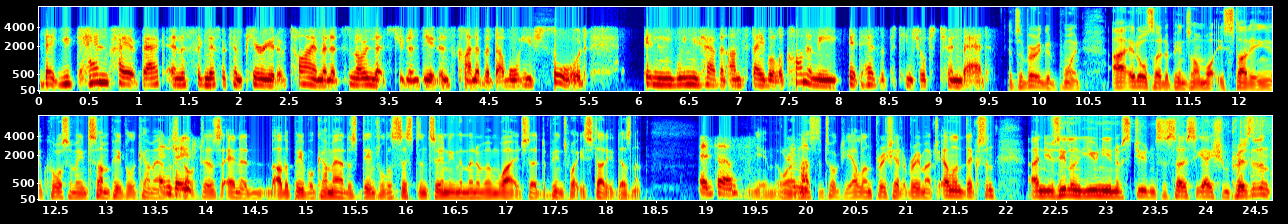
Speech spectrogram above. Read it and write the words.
that you can pay it back in a significant period of time, and it's known that student debt is kind of a double-edged sword. And when you have an unstable economy, it has the potential to turn bad. It's a very good point. Uh, it also depends on what you're studying. Of course, I mean, some people come out Indeed. as doctors, and other people come out as dental assistants earning the minimum wage. So it depends what you study, doesn't it? It does. Yeah, all right. Nice to talk to you, Ellen. Appreciate it very much. Ellen Dixon, New Zealand Union of Students Association President.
